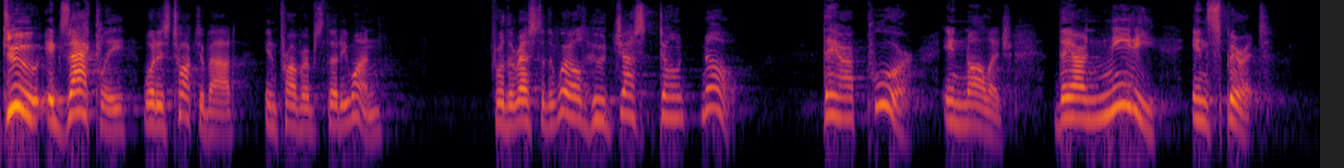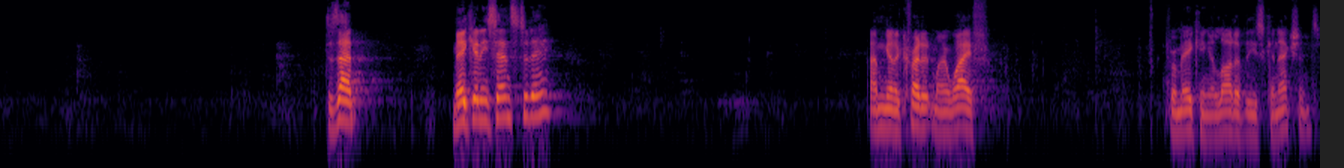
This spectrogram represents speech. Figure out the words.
do exactly what is talked about in Proverbs 31 for the rest of the world who just don't know. They are poor in knowledge, they are needy in spirit. Does that make any sense today? I'm going to credit my wife for making a lot of these connections.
